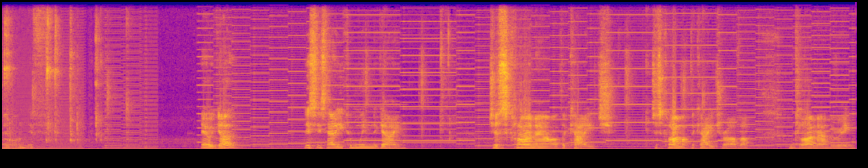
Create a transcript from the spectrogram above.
Hang on, if there we go. This is how you can win the game. Just climb out of the cage. Just climb up the cage rather and climb out the ring.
